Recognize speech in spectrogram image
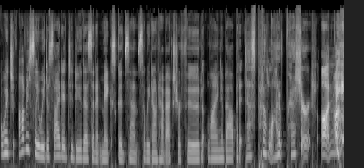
Which obviously we decided to do this and it makes good sense so we don't have extra food lying about, but it does put a lot of pressure on me.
